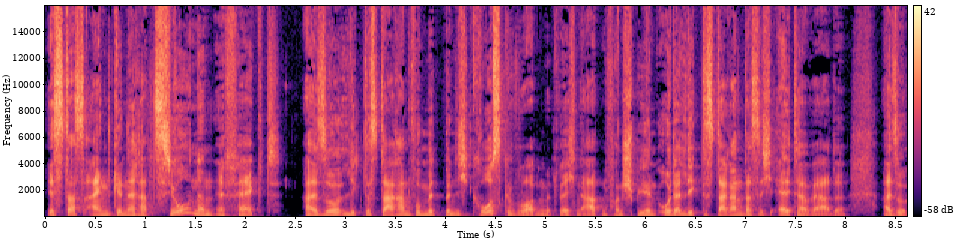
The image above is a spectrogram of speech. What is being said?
ist das ein Generationeneffekt? Also liegt es daran, womit bin ich groß geworden, mit welchen Arten von Spielen, oder liegt es daran, dass ich älter werde? Also,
